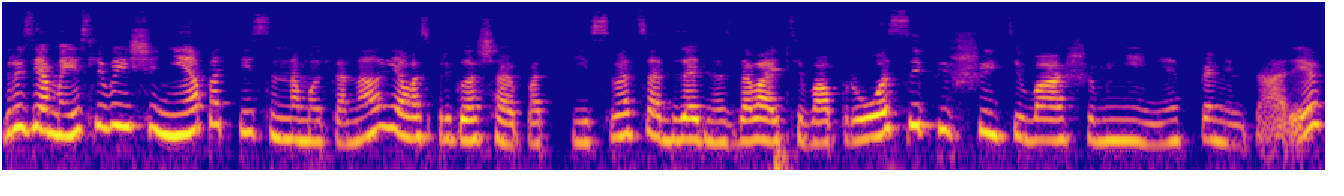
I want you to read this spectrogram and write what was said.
Друзья мои, если вы еще не подписаны на мой канал, я вас приглашаю подписываться. Обязательно задавайте вопросы, пишите ваше мнение в комментариях.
